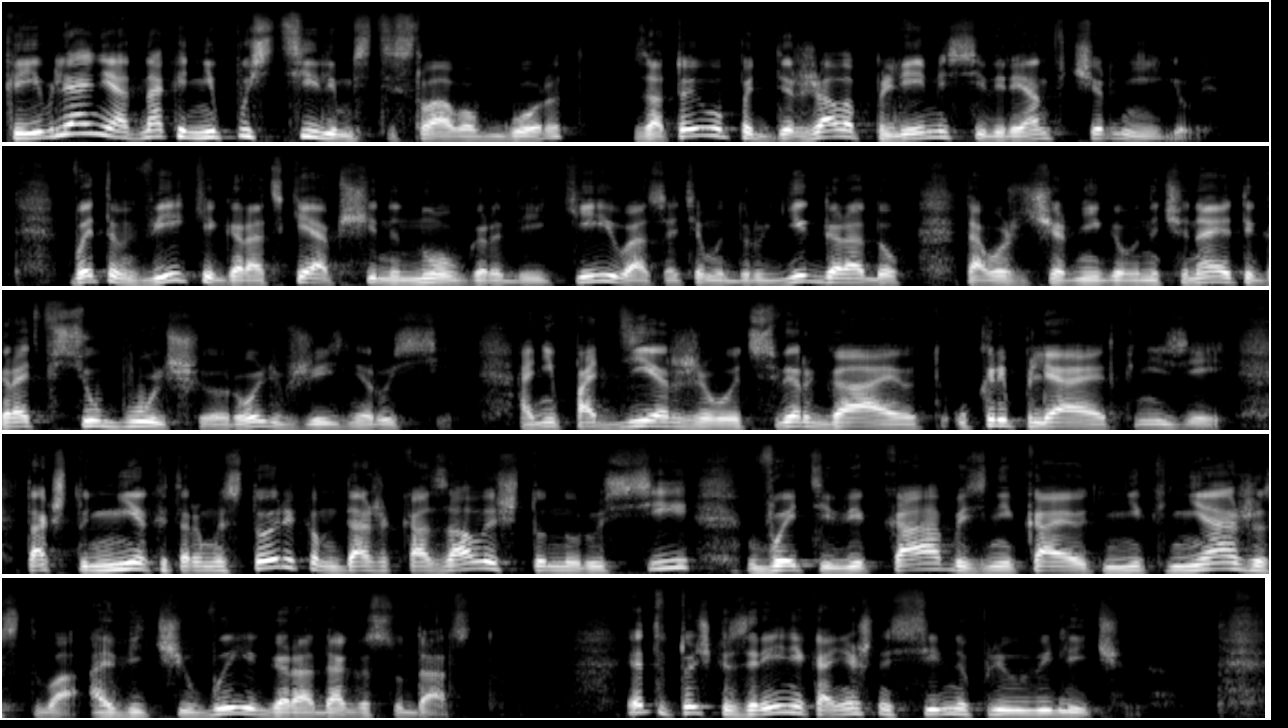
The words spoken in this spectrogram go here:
Киевляне, однако, не пустили Мстислава в город, зато его поддержало племя северян в Чернигове. В этом веке городские общины Новгорода и Киева, а затем и других городов, того же Чернигова, начинают играть всю большую роль в жизни Руси. Они поддерживают, свергают, укрепляют князей. Так что некоторым историкам даже казалось, что на Руси в эти века возникают не княжества, а вечевые города-государства. Эта точка зрения, конечно, сильно преувеличена.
